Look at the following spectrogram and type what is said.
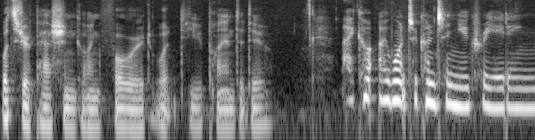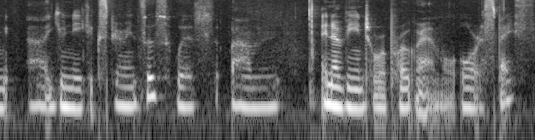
What's your passion going forward? What do you plan to do? I, co- I want to continue creating uh, unique experiences with um, an event or a program or, or a space.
